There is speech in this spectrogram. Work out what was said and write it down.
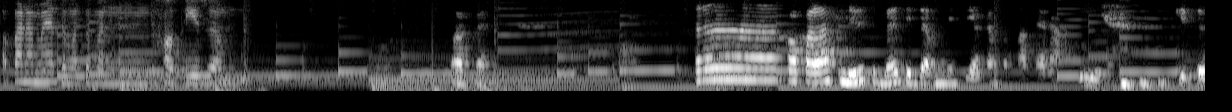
apa namanya teman-teman autism oke okay. Uh, Kopala sendiri sebenarnya tidak menyediakan tempat terapi gitu.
